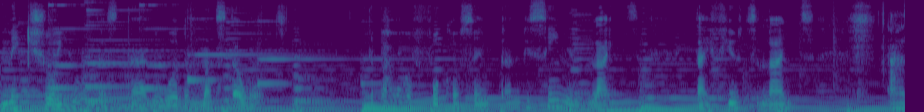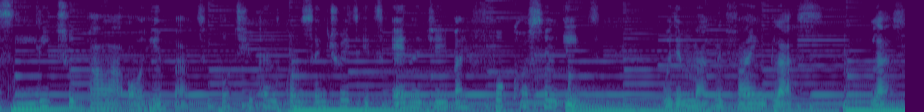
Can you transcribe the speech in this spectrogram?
Make sure you understand what the Master wants. The power of focusing can be seen in light. Diffuse light has little power or impact, but you can concentrate its energy by focusing it with a magnifying glass. Glass,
